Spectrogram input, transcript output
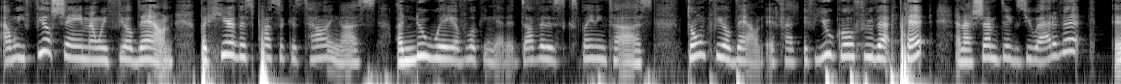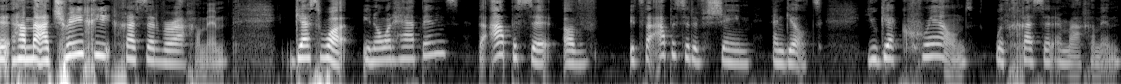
And we feel shame and we feel down. But here this pasuk is telling us a new way of looking at it. David is explaining to us, don't feel down. If, if you go through that pit and Hashem digs you out of it, Guess what? You know what happens? The opposite of it's the opposite of shame and guilt. You get crowned with chesed and rachamim.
